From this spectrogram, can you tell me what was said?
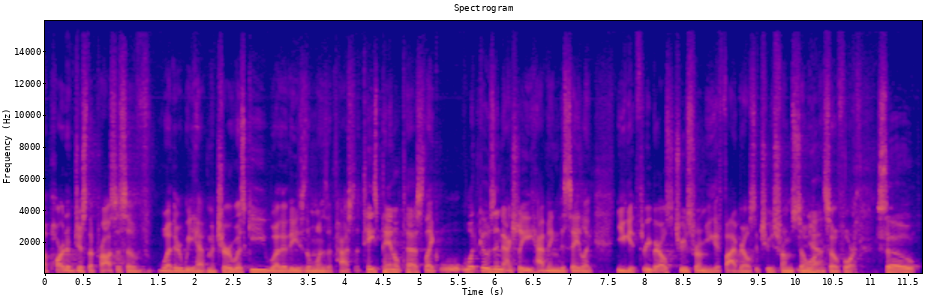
a part of just the process of whether we have mature whiskey, whether these are the ones that pass the taste panel test? Like, w- what goes into actually having to say like you get three barrels to choose from, you get five barrels to choose from, so Yeah. on and so forth. So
